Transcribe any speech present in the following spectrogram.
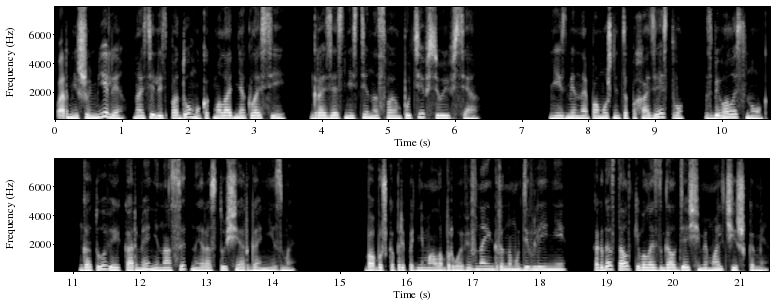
Парни шумели, носились по дому, как молодняк лосей, грозя снести на своем пути всю и вся. Неизменная помощница по хозяйству сбивалась с ног, готовя и кормя ненасытные растущие организмы. Бабушка приподнимала брови в наигранном удивлении, когда сталкивалась с голдящими мальчишками.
